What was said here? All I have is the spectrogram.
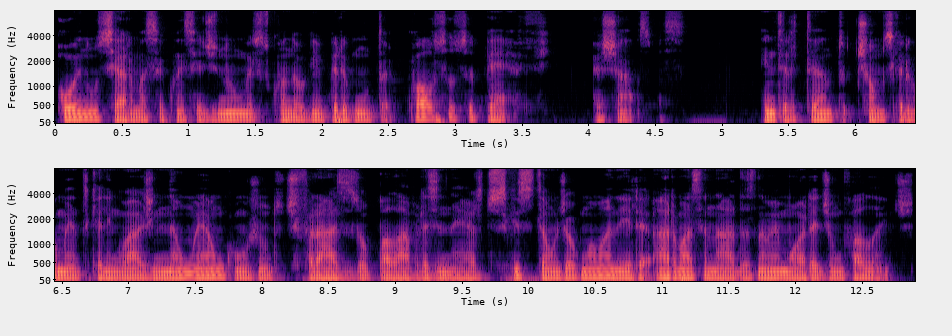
ou enunciar uma sequência de números quando alguém pergunta qual o seu CPF. Fecha aspas. Entretanto, Chomsky argumenta que a linguagem não é um conjunto de frases ou palavras inertes que estão de alguma maneira armazenadas na memória de um falante.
